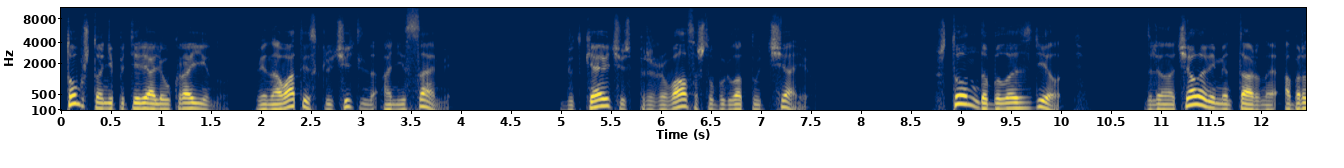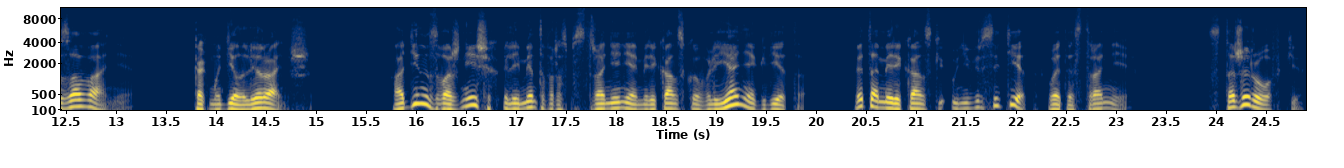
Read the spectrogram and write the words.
том, что они потеряли Украину, виноваты исключительно они сами. Бюткевичус прерывался, чтобы глотнуть чаю. Что надо было сделать? Для начала элементарное образование, как мы делали раньше. Один из важнейших элементов распространения американского влияния где-то – это американский университет в этой стране. Стажировки,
